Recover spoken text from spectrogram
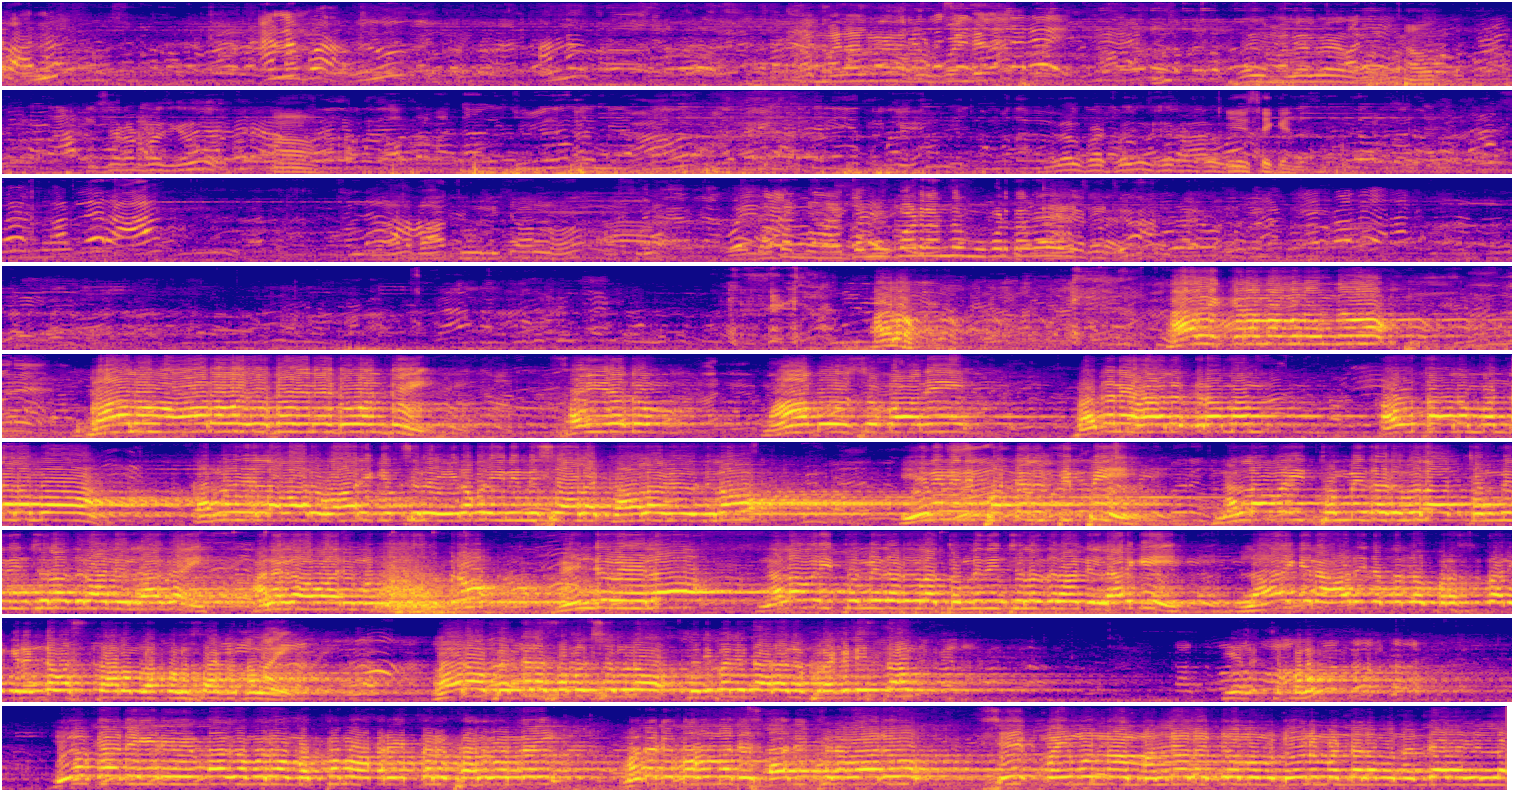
అన్న అన్న అన్న అవు. ఆ. ఈ సెకండ్ ముప్పడు అందరూ ముప్పడతారు హలో. కార్యక్రమమునందు బాలం ఆరవ ఎదైనటువంటి సయ్యదు మాబోసుబాని బదనహాల గ్రామం కౌతాలం మండలము కర్నూలు వారు వారికి ఇచ్చిన ఇరవై నిమిషాల కాల వ్యవధిలో ఎనిమిది పట్టలు తిప్పి నలభై తొమ్మిది అడుగుల తొమ్మిది ఇంచుల దూరాన్ని లాగాయి. అనగా వారి మొత్తం సూత్రం రెండు వేల నలభై తొమ్మిది అడుగుల తొమ్మిది ఇంచుల దూరాన్ని లాగి లాగిన ఆరు జతల్లో ప్రస్తుతానికి రెండవ స్థానంలో కొనసాగుతున్నాయి. గౌరవ పెద్దల సమక్షంలో తుది ఫలితాలను ప్రకటిస్తాం. చెప్పను? యువ విభాగంలో మొత్తం ఆరు ఇద్దరు పాల్గొన్నాయి. మొదటి బహుమతి సాధించిన వారు షేక్ మైమున్నా మల్లాల గ్రామం డోని మండలము నంద్యాల జిల్లా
